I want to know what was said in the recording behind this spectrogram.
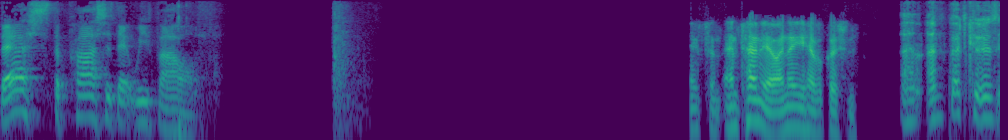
that's the process that we follow. Excellent. Antonio, I know you have a question. Um, I'm quite curious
